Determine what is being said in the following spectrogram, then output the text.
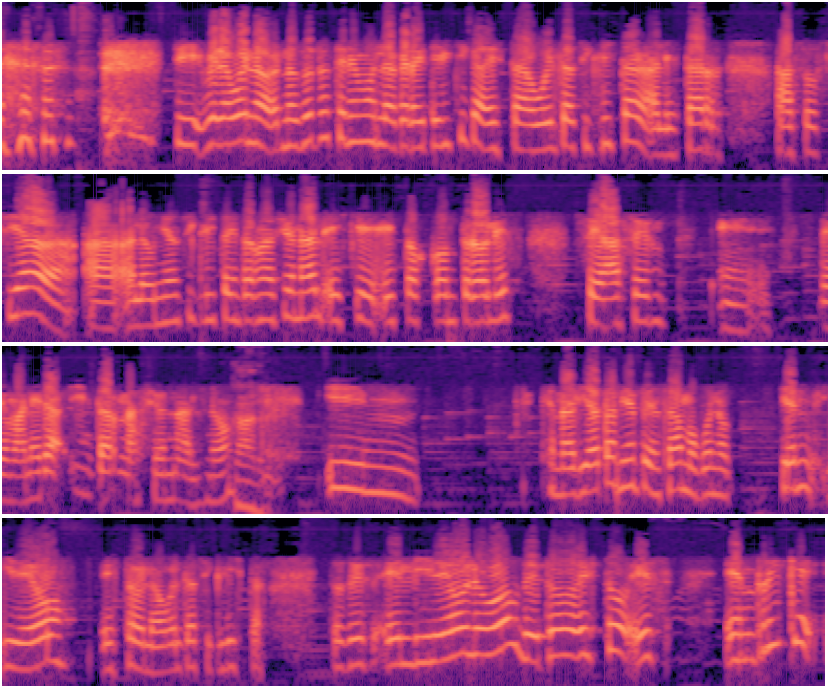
sí, pero bueno, nosotros tenemos la característica de esta vuelta ciclista al estar asociada a, a la Unión Ciclista Internacional es que estos controles se hacen eh, de manera internacional, ¿no? Claro. Y mm, en realidad también pensamos, bueno, ¿quién ideó esto de la vuelta ciclista? Entonces, el ideólogo de todo esto es Enrique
